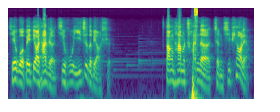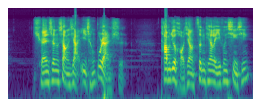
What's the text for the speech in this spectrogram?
结果被调查者几乎一致的表示，当他们穿的整齐漂亮，全身上下一尘不染时，他们就好像增添了一份信心。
